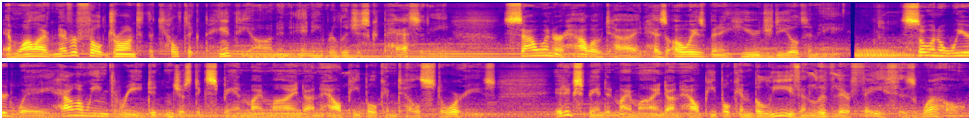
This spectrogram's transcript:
And while I've never felt drawn to the Celtic pantheon in any religious capacity, Samhain or Hallowtide has always been a huge deal to me. So, in a weird way, Halloween 3 didn't just expand my mind on how people can tell stories, it expanded my mind on how people can believe and live their faith as well.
